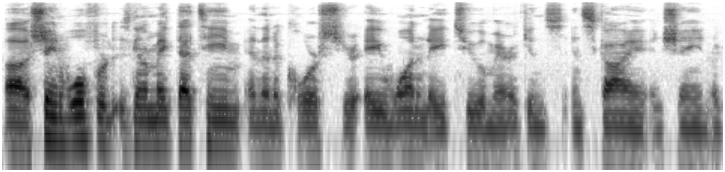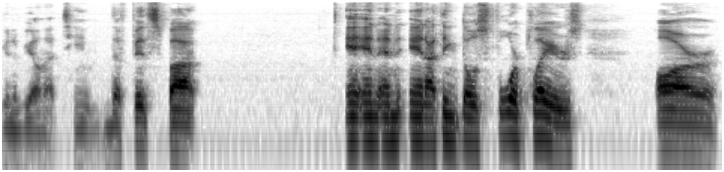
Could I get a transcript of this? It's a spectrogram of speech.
Uh, Shane Wolford is going to make that team. And then, of course, your A1 and A2 Americans and Sky and Shane are going to be on that team. The fifth spot. And, and, and I think those four players are –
